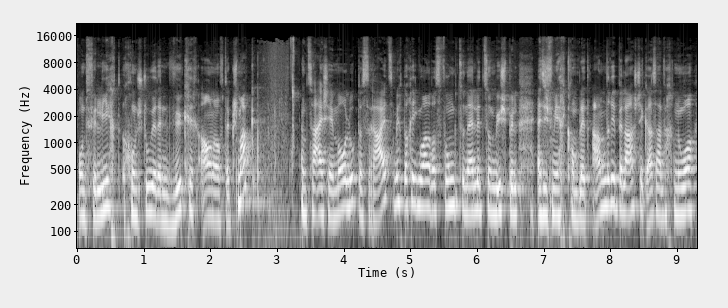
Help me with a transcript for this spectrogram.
und vielleicht kommst du ja dann wirklich auch noch auf den Geschmack und sagst, hey, mal, schau, das reizt mich doch irgendwann, das Funktionelle zum Beispiel. Es ist für mich eine komplett andere Belastung als einfach nur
